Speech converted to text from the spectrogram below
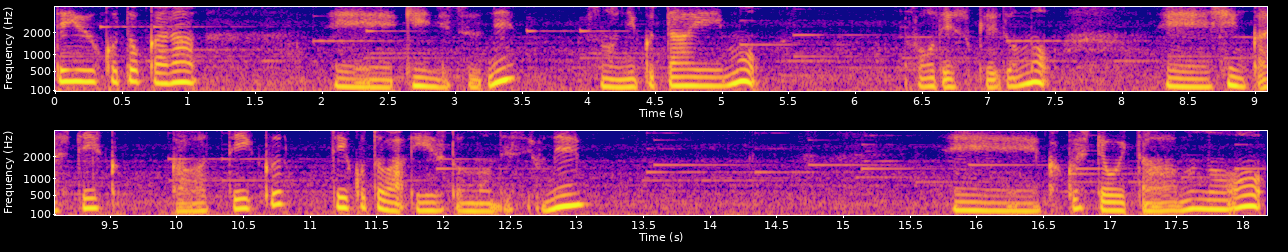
ていうことから、えー、現実ねその肉体もそうですけれども、えー、進化していく。変わっていくっていうことは言えると思うんですよね。えー、隠しておいたものを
